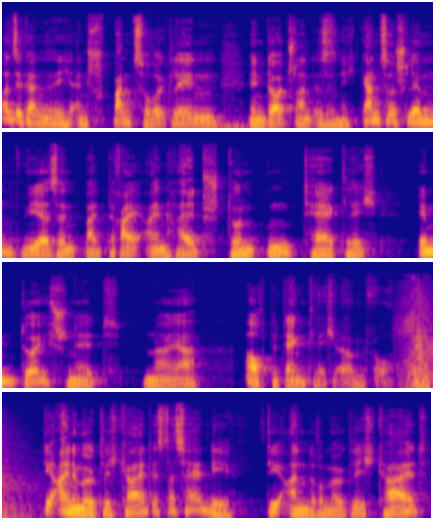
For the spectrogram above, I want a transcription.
Und Sie können sich entspannt zurücklehnen. In Deutschland ist es nicht ganz so schlimm. Wir sind bei dreieinhalb Stunden täglich im Durchschnitt. Naja, auch bedenklich irgendwo. Die eine Möglichkeit ist das Handy. Die andere Möglichkeit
